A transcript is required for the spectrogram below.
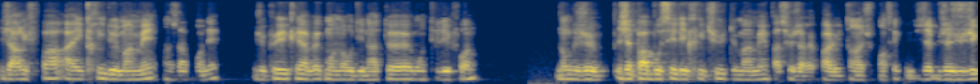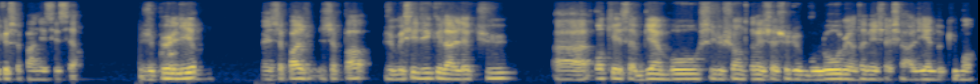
J'arrive pas à écrire de ma main en japonais. Je peux écrire avec mon ordinateur, mon téléphone. Donc, je n'ai pas bossé l'écriture de ma main parce que j'avais pas le temps. Je pensais que j'ai jugé que c'est pas nécessaire. Je peux lire, mais j'ai pas, j'ai pas, je me suis dit que la lecture, euh, ok, c'est bien beau si je suis en train de chercher du boulot, bien en train de chercher à lire un document.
